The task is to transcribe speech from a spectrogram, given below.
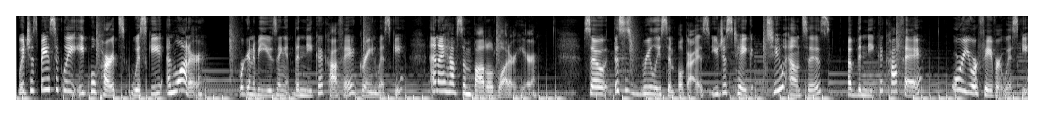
which is basically equal parts whiskey and water. We're going to be using the Nikka Coffey grain whiskey, and I have some bottled water here. So this is really simple, guys. You just take two ounces of the Nikka Coffey, or your favorite whiskey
